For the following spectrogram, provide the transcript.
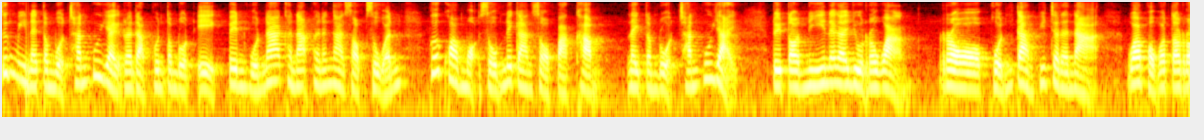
ซึ่งมีนายตำรวจชั้นผู้ใหญ่ระดับพลตำรวจเอกเป็นหัวหน้าคณะพนักงานสอบสวน เพื่อความเหมาะสมในการสอบปากคำในตำรวจชั้นผู้ใหญ่ โดยตอนนี้นะคะอยู่ระหว่างรอผลการพิจารณา ว่าพบตร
